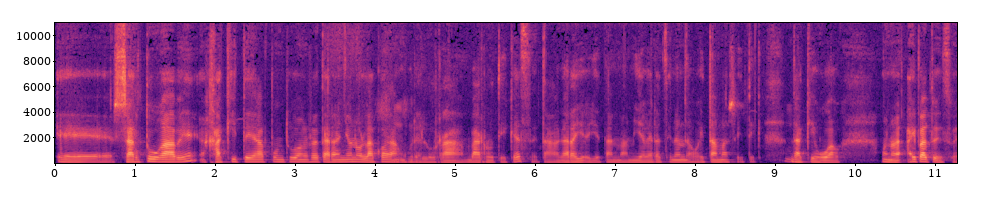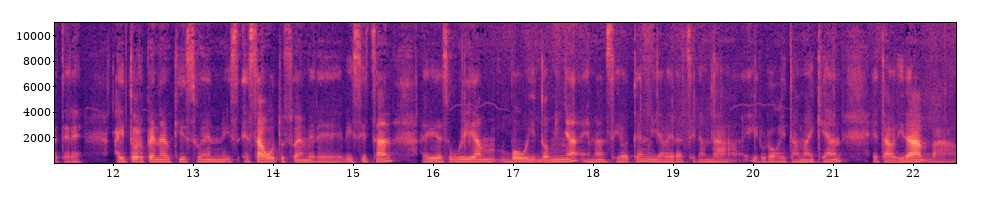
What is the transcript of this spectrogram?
e, sartu gabe jakitea puntu horretaraino nolakoa dan gure lurra barrutik, ez? Eta gara joietan, ba, mila beratzen dago, eta maseitik, mm. dakigu hau. Bueno, aipatu dizuet ere, aitorpen euki zuen ezagutu zuen bere bizitzan, adibidez William Bowie domina eman zioten mila beratzen da irurogeita maikean, eta hori da, ba,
